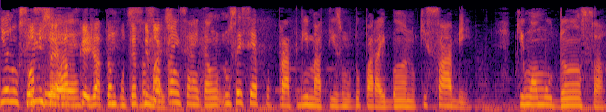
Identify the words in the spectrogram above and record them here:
E eu não sei Vamos se encerrar é... porque já estamos com tempo só, demais. Só para encerrar então, não sei se é por pragmatismo do paraibano que sabe que uma mudança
